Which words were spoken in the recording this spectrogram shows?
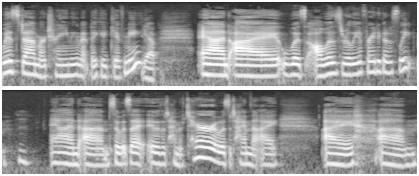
wisdom or training that they could give me, Yep. and I was always really afraid to go to sleep. Hmm. And um, so it was a it was a time of terror. It was a time that I I um,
